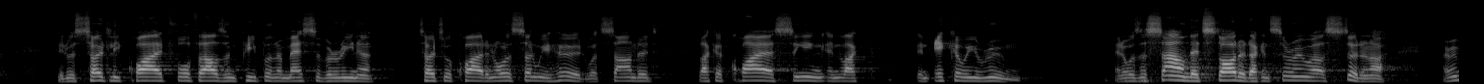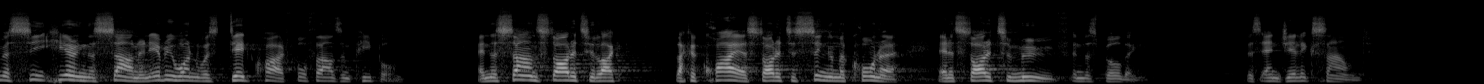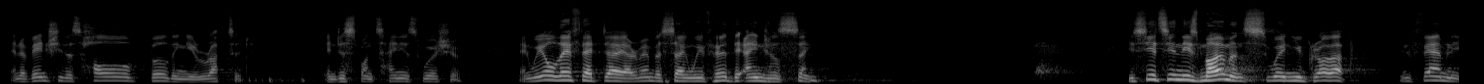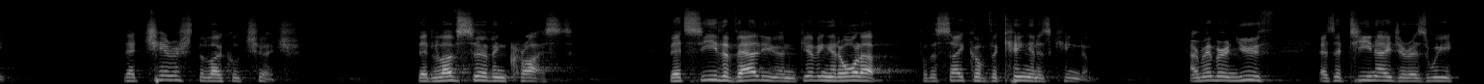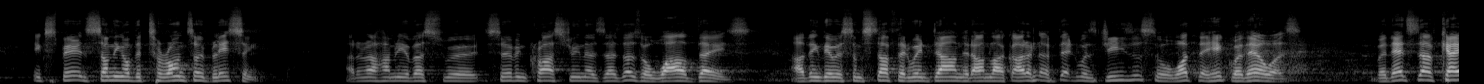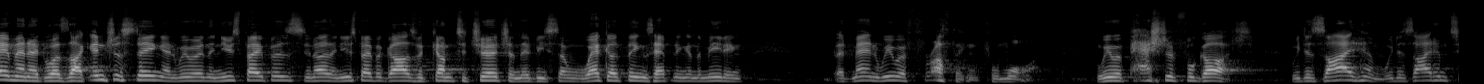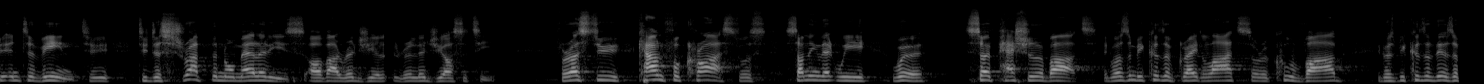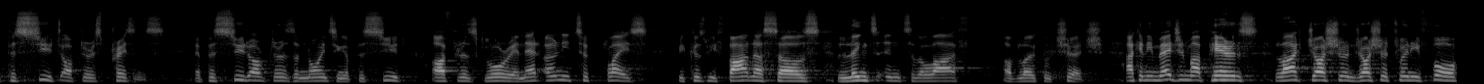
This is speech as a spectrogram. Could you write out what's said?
It was totally quiet, 4,000 people in a massive arena, total quiet. And all of a sudden, we heard what sounded like a choir singing in like an echoey room. And it was a sound that started, I can still remember where I stood, and I, I remember see, hearing the sound, and everyone was dead quiet 4,000 people. And the sound started to, like, like a choir, started to sing in the corner, and it started to move in this building. This angelic sound. And eventually, this whole building erupted in just spontaneous worship. And we all left that day. I remember saying, We've heard the angels sing. You see, it's in these moments when you grow up in family that cherish the local church, that love serving Christ, that see the value in giving it all up for the sake of the King and his kingdom. I remember in youth, as a teenager, as we experienced something of the Toronto blessing. I don't know how many of us were serving Christ during those days. Those were wild days. I think there was some stuff that went down that I'm like, I don't know if that was Jesus or what the heck what that was. But that stuff came and it was like interesting, and we were in the newspapers. You know, the newspaper guys would come to church and there'd be some wacko things happening in the meeting. But man, we were frothing for more. We were passionate for God. We desired Him. We desired Him to intervene, to, to disrupt the normalities of our religiosity. For us to count for Christ was something that we were so passionate about. It wasn't because of great lights or a cool vibe, it was because of there's a pursuit after His presence, a pursuit after His anointing, a pursuit after His glory. And that only took place because we found ourselves linked into the life of local church. I can imagine my parents, like Joshua and Joshua 24,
